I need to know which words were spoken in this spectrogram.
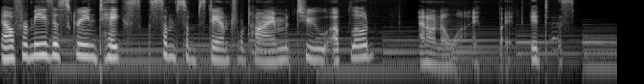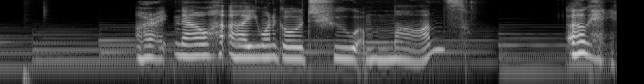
Now, for me, the screen takes some substantial time to upload. I don't know why, but it does. All right, now uh, you want to go to mods. Okay,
